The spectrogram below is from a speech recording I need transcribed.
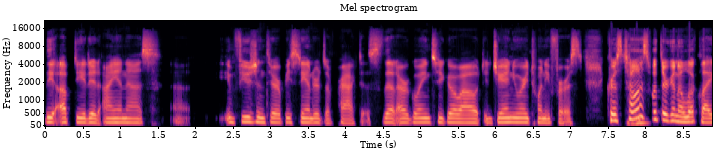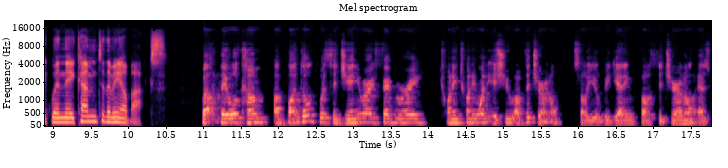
the updated INS uh, infusion therapy standards of practice that are going to go out January 21st. Chris, tell mm-hmm. us what they're going to look like when they come to the mailbox. Well, they will come uh, bundled with the January, February 2021 issue of the journal. So you'll be getting both the journal as,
